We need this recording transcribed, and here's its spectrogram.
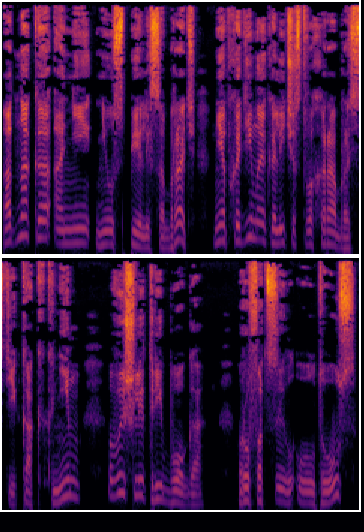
Однако они не успели собрать необходимое количество храбрости, как к ним вышли три бога — Руфацил Ултуус,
